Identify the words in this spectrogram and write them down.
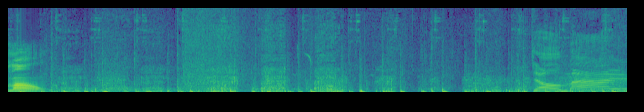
Come on. Don't mind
